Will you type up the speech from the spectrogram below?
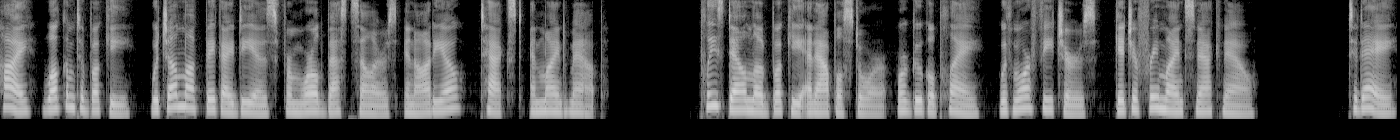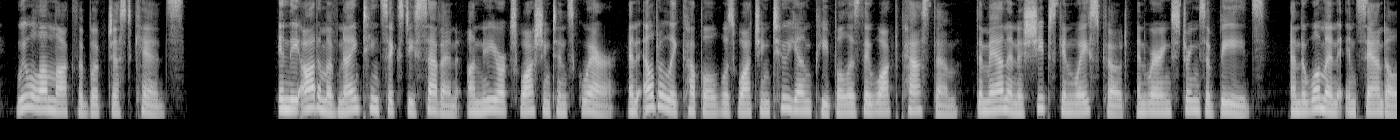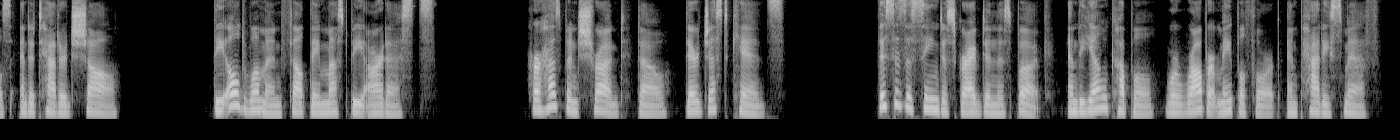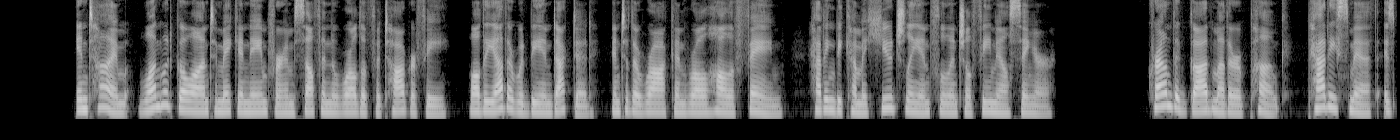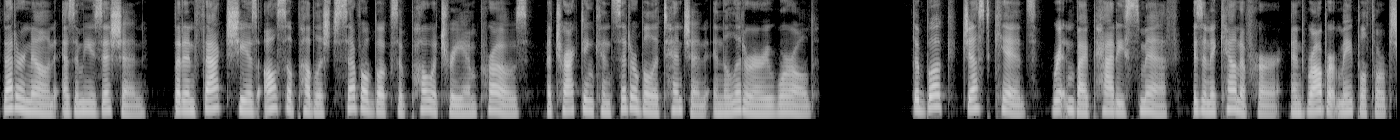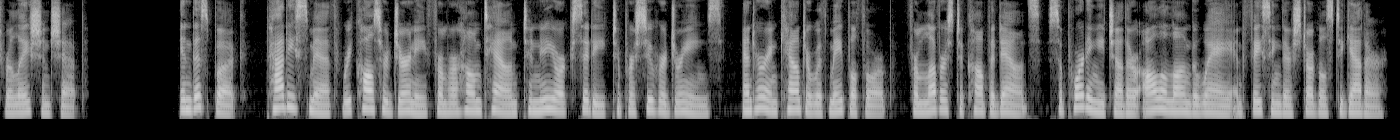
Hi, welcome to Bookey, which unlock big ideas from world bestsellers in audio, text, and mind map. Please download Bookey at Apple Store or Google Play. With more features, get your free mind snack now. Today, we will unlock the book Just Kids. In the autumn of 1967, on New York's Washington Square, an elderly couple was watching two young people as they walked past them the man in a sheepskin waistcoat and wearing strings of beads, and the woman in sandals and a tattered shawl. The old woman felt they must be artists. Her husband shrugged, though, they're just kids. This is a scene described in this book, and the young couple were Robert Mapplethorpe and Patti Smith. In time, one would go on to make a name for himself in the world of photography, while the other would be inducted into the Rock and Roll Hall of Fame, having become a hugely influential female singer. Crowned the godmother of punk, Patti Smith is better known as a musician, but in fact she has also published several books of poetry and prose, attracting considerable attention in the literary world. The book, Just Kids, written by Patti Smith, is an account of her and Robert Mapplethorpe's relationship. In this book, Patti Smith recalls her journey from her hometown to New York City to pursue her dreams, and her encounter with Mapplethorpe, from lovers to confidants, supporting each other all along the way and facing their struggles together.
